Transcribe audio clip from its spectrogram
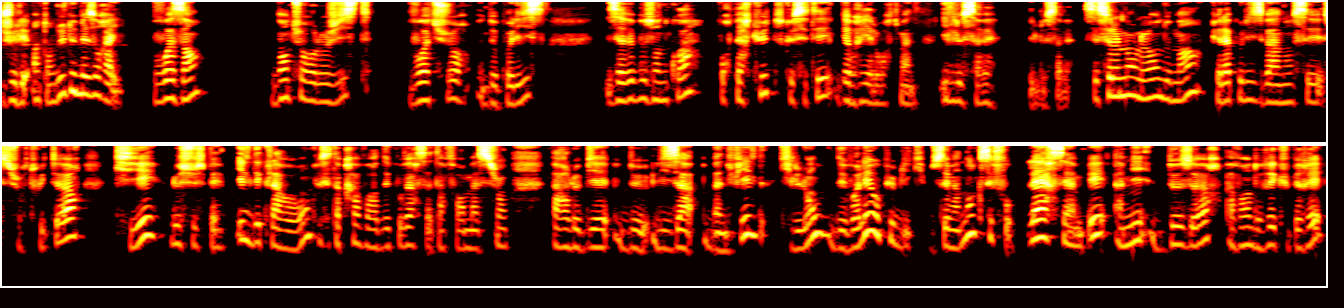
Je l'ai entendu de mes oreilles. Voisin, denturologiste, voiture de police, ils avaient besoin de quoi? Pour percute que c'était Gabriel Wortmann. Ils le savaient. Ils le savaient. C'est seulement le lendemain que la police va annoncer sur Twitter qui est le suspect. Ils déclareront que c'est après avoir découvert cette information par le biais de Lisa Banfield qu'ils l'ont dévoilé au public. On sait maintenant que c'est faux. La RCMP a mis deux heures avant de récupérer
